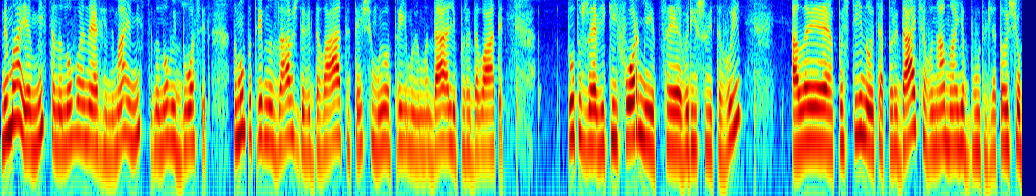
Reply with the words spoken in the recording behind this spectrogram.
Немає місця на нову енергію, немає місця на новий досвід. Тому потрібно завжди віддавати те, що ми отримуємо, далі передавати. Тут уже в якій формі це вирішуєте ви. Але постійно ця передача вона має бути для того, щоб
